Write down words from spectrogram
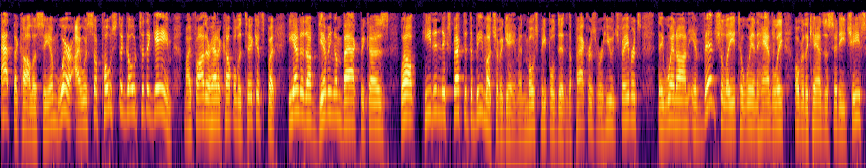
at the Coliseum, where I was supposed to go to the game. My father had a couple of tickets, but he ended up giving them back because, well, he didn't expect it to be much of a game, and most people didn't. The Packers were huge favorites. They went on eventually to win handily over the Kansas City Chiefs,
